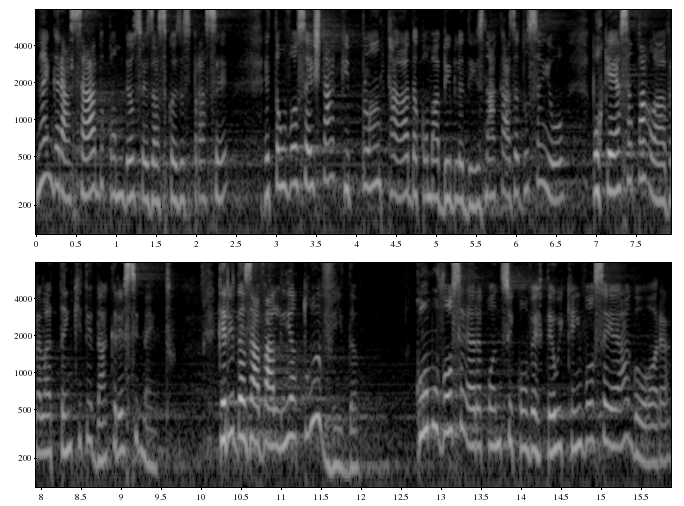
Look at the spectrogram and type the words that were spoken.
Não é engraçado como Deus fez as coisas para ser? Então você está aqui plantada, como a Bíblia diz, na casa do Senhor, porque essa palavra ela tem que te dar crescimento. Queridas, avalie a tua vida. Como você era quando se converteu e quem você é agora.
